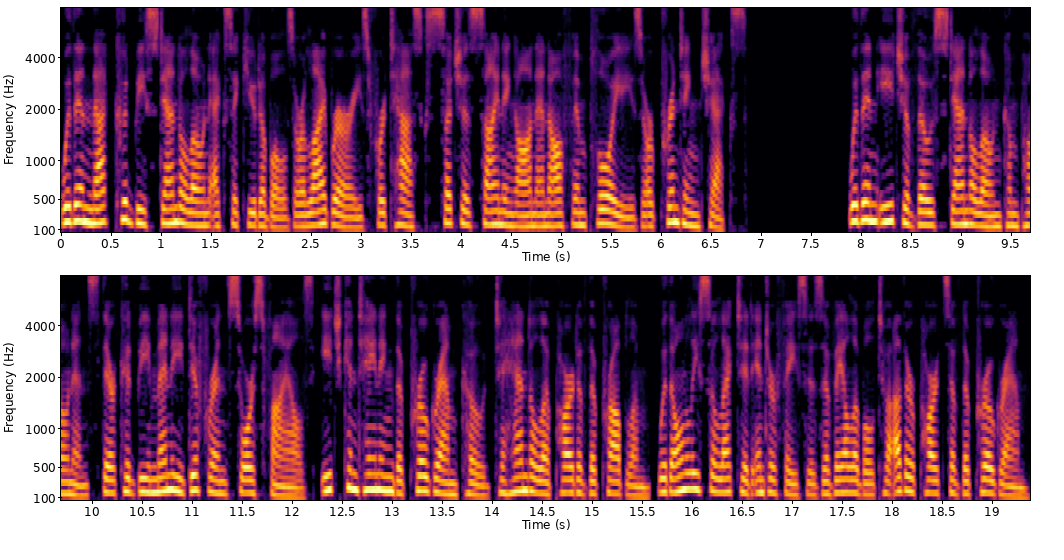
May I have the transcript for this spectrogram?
Within that could be standalone executables or libraries for tasks such as signing on and off employees or printing checks. Within each of those standalone components there could be many different source files, each containing the program code to handle a part of the problem, with only selected interfaces available to other parts of the program.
